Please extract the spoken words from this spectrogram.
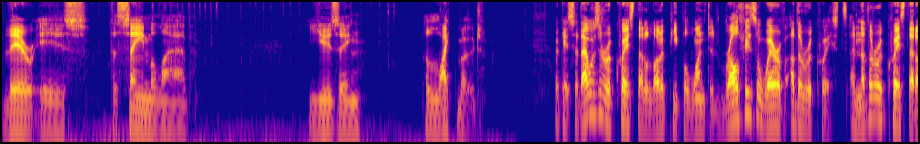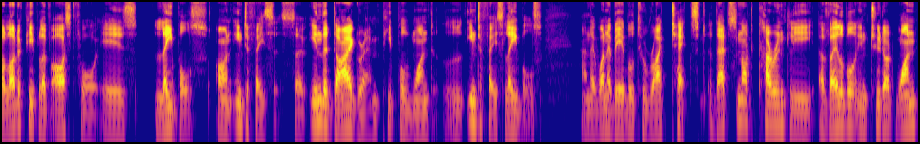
there is the same lab using a light mode. Okay, so that was a request that a lot of people wanted. Ralph is aware of other requests. Another request that a lot of people have asked for is labels on interfaces. So in the diagram, people want interface labels and they want to be able to write text. That's not currently available in 2.1.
